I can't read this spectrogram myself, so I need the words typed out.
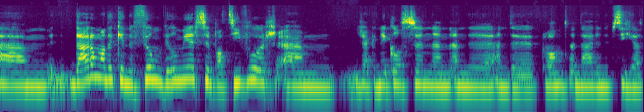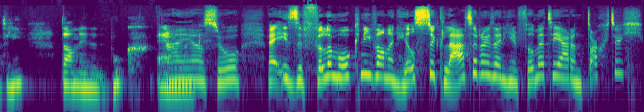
Ehm, daarom had ik in de film veel meer sympathie voor um, Jack Nicholson en, en, de, en de klanten daar in de psychiatrie dan in het boek. Eigenlijk. Ah ja, zo. Maar is de film ook niet van een heel stuk later? Is dat geen film uit de jaren tachtig?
